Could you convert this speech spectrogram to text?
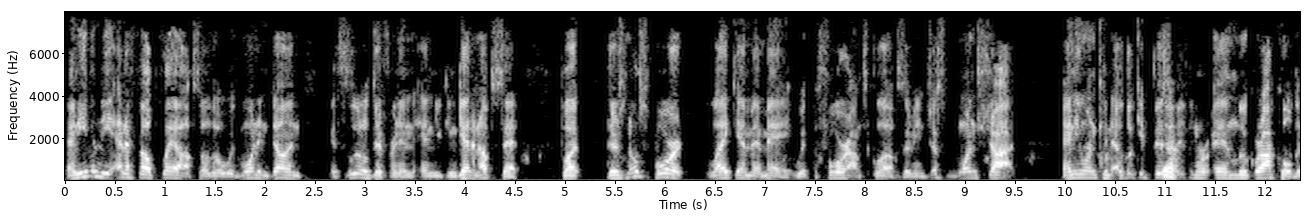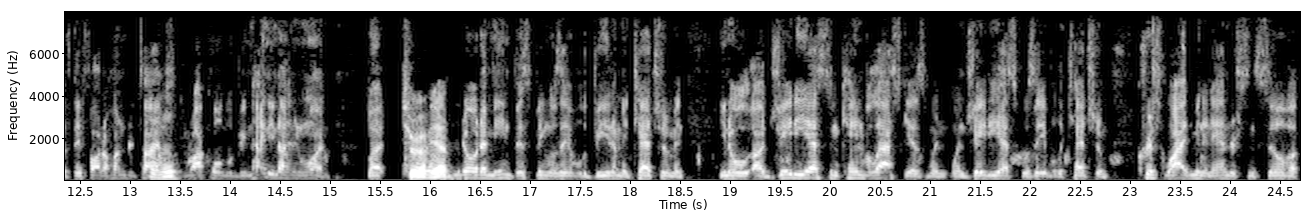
and even the NFL playoffs, although with one and done, it's a little different and, and you can get an upset. But there's no sport like MMA with the four ounce gloves. I mean, just one shot. Anyone can look at Bisping yeah. and Luke Rockhold. If they fought 100 times, mm-hmm. Rockhold would be 99 and 1. But true, yeah. You know what I mean? Bisping was able to beat him and catch him, and you know uh, JDS and Cain Velasquez when when JDS was able to catch him, Chris Weidman and Anderson Silva.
